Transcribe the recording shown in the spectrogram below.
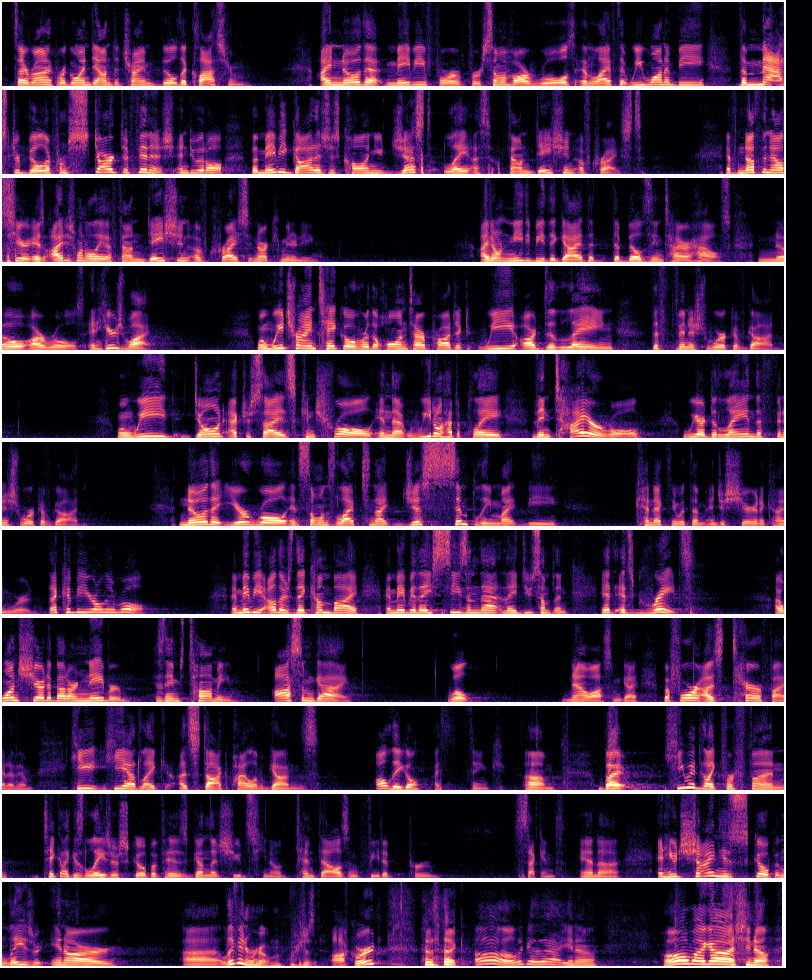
It's ironic we're going down to try and build a classroom. I know that maybe for, for some of our rules in life that we want to be the master builder from start to finish and do it all. But maybe God is just calling you just lay a, a foundation of Christ. If nothing else here is, I just want to lay a foundation of Christ in our community. I don't need to be the guy that, that builds the entire house. Know our roles. And here's why. When we try and take over the whole entire project, we are delaying the finished work of God. When we don't exercise control in that we don't have to play the entire role, we are delaying the finished work of God. Know that your role in someone's life tonight just simply might be connecting with them and just sharing a kind word. That could be your only role. And maybe others, they come by and maybe they season that and they do something. It, it's great. I once shared about our neighbor. His name's Tommy. Awesome guy. Well, now awesome guy. Before, I was terrified of him. He, he had like a stockpile of guns, all legal, I think. Um, but he would, like, for fun, take like his laser scope of his gun that shoots, you know, 10,000 feet per second. And, uh, and he would shine his scope and laser in our uh, living room, which is awkward. I was like, oh, look at that, you know. Oh my gosh, you know.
